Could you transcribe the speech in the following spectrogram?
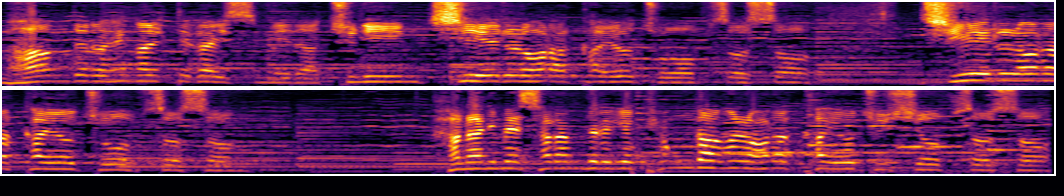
마음대로 행할 때가 있습니다. 주님, 지혜를 허락하여 주옵소서. 지혜를 허락하여 주옵소서. 하나님의 사람들에게 평강을 허락하여 주시옵소서.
